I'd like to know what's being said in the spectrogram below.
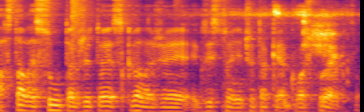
a stále sú, takže to je skvelé, že existuje niečo také ako váš projekt.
